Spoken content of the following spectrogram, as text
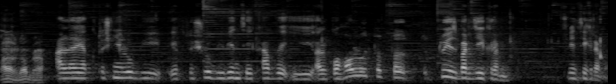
Ale dobra. ale jak ktoś nie lubi, jak ktoś lubi więcej kawy i alkoholu, to, to, to tu jest bardziej kremu. Więcej kremu.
